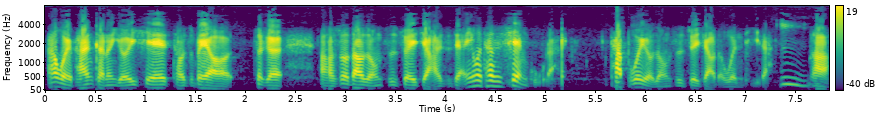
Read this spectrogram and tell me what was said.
那尾盘可能有一些投资朋友这个啊受到融资追缴还是这样，因为它是现股啦，它不会有融资追缴的问题的嗯，啊。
